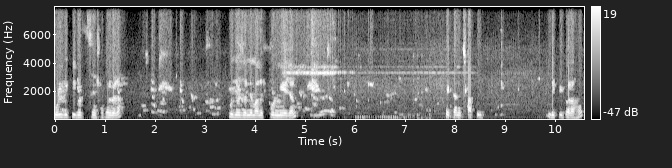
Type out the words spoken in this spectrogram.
ফুল বিক্রি করতেছেন সকালবেলা। পুজোর জন্য মানুষ ফুল নিয়ে যান। এখানে ছাতি বিক্রি করা হয়।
